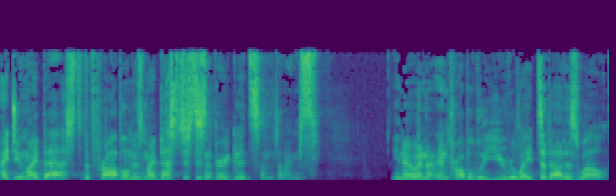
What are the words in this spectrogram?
I do my best. The problem is my best just isn't very good sometimes. You know, and, and probably you relate to that as well.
